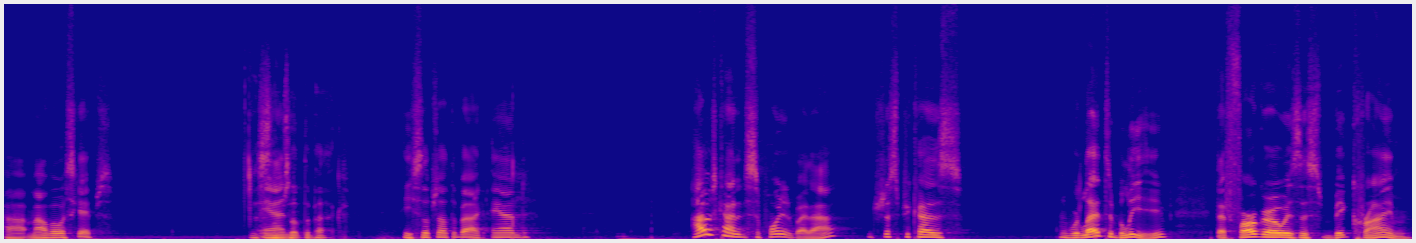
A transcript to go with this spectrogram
uh, Malvo escapes. And- slips up the back. He slips out the back, and I was kind of disappointed by that, just because we're led to believe that Fargo is this big crime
